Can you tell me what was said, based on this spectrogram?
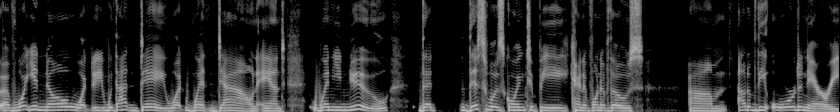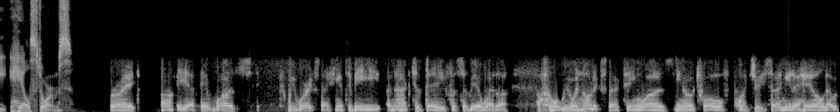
of what you know, what that day, what went down, and when you knew that this was going to be kind of one of those um, out of the ordinary hailstorms. Right. Uh, yeah, it was. We were expecting it to be an active day for severe weather. what we were not expecting was, you know, 12.3 centimeter hail that would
